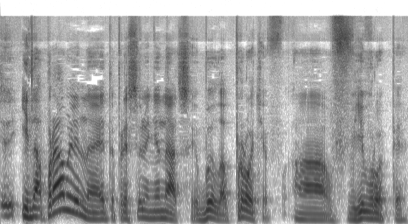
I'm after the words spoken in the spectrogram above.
и направлено это представление нации было против а, в Европе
